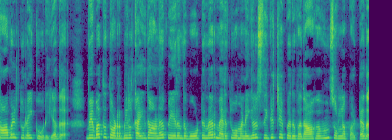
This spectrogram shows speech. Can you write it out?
காவல்துறை கூறியது. விபத்து தொடர்பில் கைதான பேருந்து ஓட்டுநர் மருத்துவ மருத்துவமனையில் சிகிச்சை பெறுவதாகவும் சொல்லப்பட்டது.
